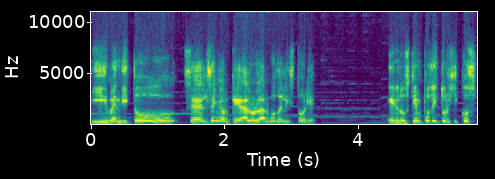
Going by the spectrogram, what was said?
Y bendito sea el Señor que a lo largo de la historia, en los tiempos litúrgicos,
